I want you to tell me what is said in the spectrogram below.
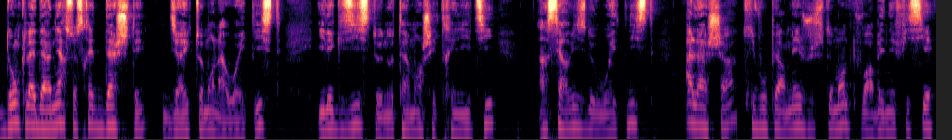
Donc la dernière, ce serait d'acheter directement la whitelist. Il existe notamment chez Trinity un service de whitelist à l'achat qui vous permet justement de pouvoir bénéficier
